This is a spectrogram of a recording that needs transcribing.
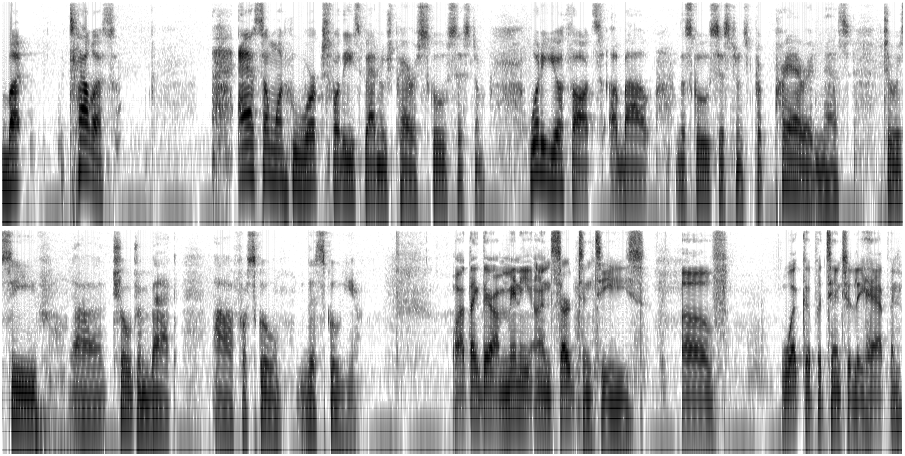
but tell us, as someone who works for the East Baton Rouge Parish School System, what are your thoughts about the school system's preparedness to receive uh, children back uh, for school this school year? Well, I think there are many uncertainties of what could potentially happen.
